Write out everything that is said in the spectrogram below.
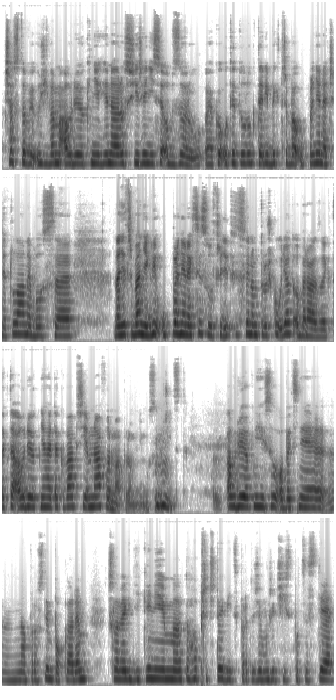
často využívám audioknihy na rozšíření si obzoru, jako u titulu, který bych třeba úplně nečetla, nebo se na ně třeba někdy úplně nechci soustředit, chci si jenom trošku udělat obrázek, tak ta audiokniha je taková příjemná forma pro mě, musím hmm. říct. Audioknihy jsou obecně eh, naprostým pokladem. Člověk díky nim toho přečte víc, protože může číst po cestě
